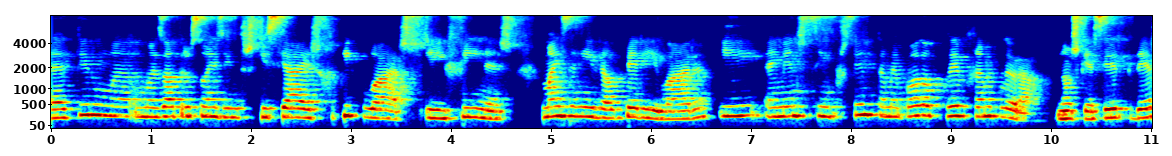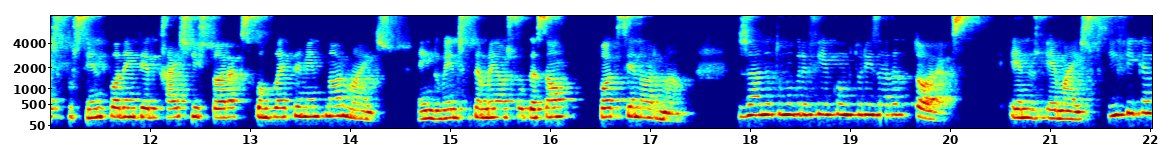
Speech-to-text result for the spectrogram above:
uh, ter uma, umas alterações intersticiais reticulares e finas, mais a nível perihilar, e em menos de 5% também pode ocorrer derrame pleural. Não esquecer que 10% podem ter raios tórax completamente normais, em doentes que também a auscultação pode ser normal. Já na tomografia computadorizada de tórax, é, é, mais específica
